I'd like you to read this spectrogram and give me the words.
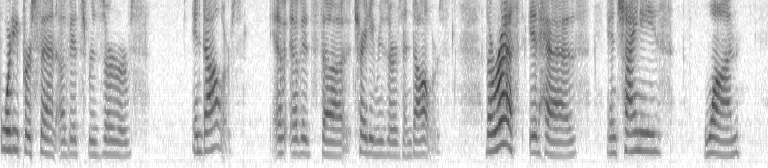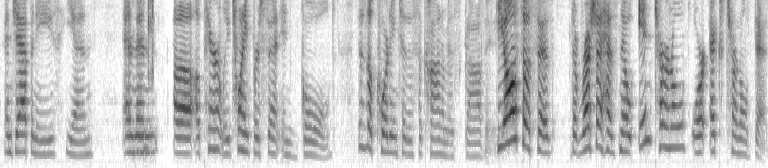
40% of its reserves in dollars, of, of its uh, trading reserves in dollars. The rest it has in Chinese yuan and Japanese yen, and then uh, apparently 20% in gold. This is according to this economist Gave. He also says that Russia has no internal or external debt.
